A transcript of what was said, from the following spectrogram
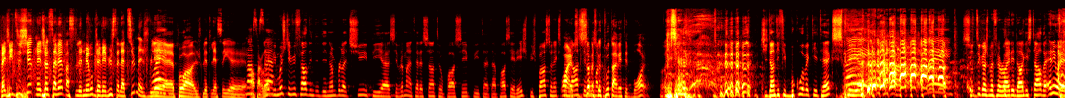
Ben, j'ai dit shit, mais je le savais parce que le numéro que j'avais vu, c'était là-dessus, mais je voulais Ouais. euh, pas, euh, je voulais te laisser euh, Non, en c'est parler. ça. puis moi, je t'ai vu faire des, des numbers là-dessus, puis euh, c'est vraiment intéressant, t'es au passé, puis t'as un passé riche, puis je pense que ton Ouais, expérience... tu dis c'est ça parce que toi, t'as arrêté de boire. J'identifie beaucoup avec tes textes, puis, Ouais. euh, ouais. surtout quand je me fais rider doggy style. But anyway...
